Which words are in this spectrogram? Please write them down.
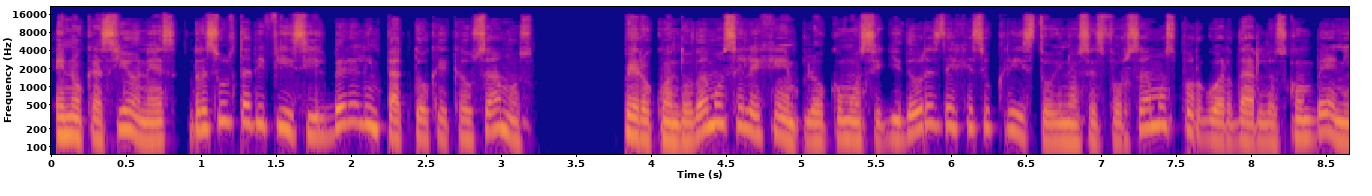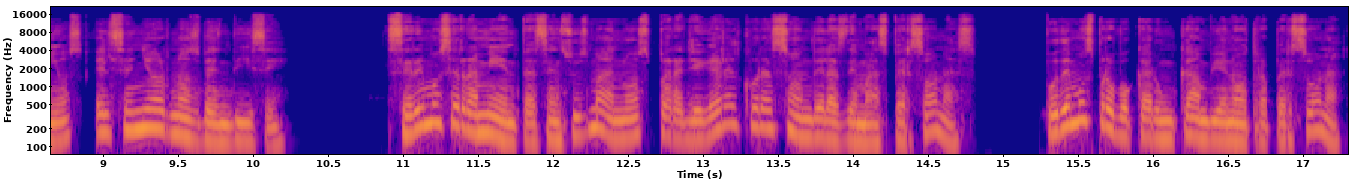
En ocasiones resulta difícil ver el impacto que causamos, pero cuando damos el ejemplo como seguidores de Jesucristo y nos esforzamos por guardar los convenios, el Señor nos bendice. Seremos herramientas en sus manos para llegar al corazón de las demás personas. Podemos provocar un cambio en otra persona,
